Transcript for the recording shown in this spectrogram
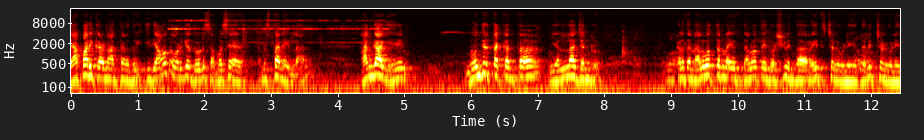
ವ್ಯಾಪಾರೀಕರಣ ಆಗ್ತಾ ಇರೋದು. ಅವ್ರಿಗೆ ದೊಡ್ಡ ಸಮಸ್ಯೆ ಅನ್ನಿಸ್ತಾನೇ ಇಲ್ಲ. ಹಾಗಾಗಿ ನೊಂದಿರ್ತಕ್ಕಂಥ ಎಲ್ಲ ಜನರು, ಕಳೆದ ನಲವತ್ತೈದು ನಲವತ್ತೈದು ವರ್ಷಗಳಿಂದ ರೈತ ಚಳವಳಿ, ದಲಿತ ಚಳವಳಿ,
